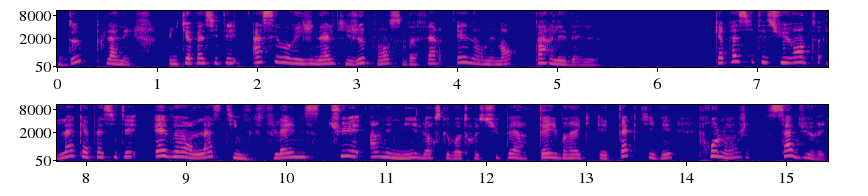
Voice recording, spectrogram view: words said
de planer. Une capacité assez originale qui je pense va faire énormément parler d'elle. Capacité suivante, la capacité Everlasting Flames. Tuer un ennemi lorsque votre super Daybreak est activé prolonge sa durée.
